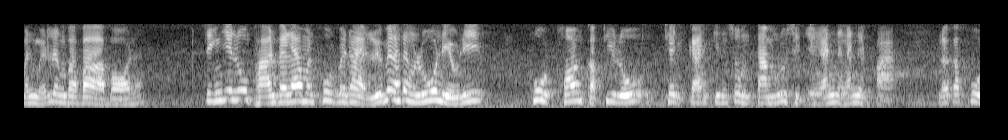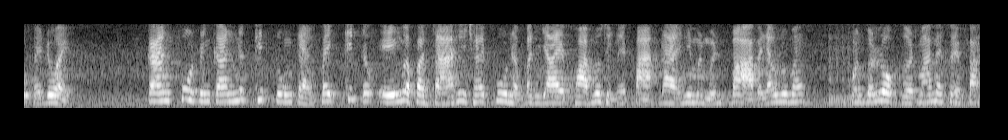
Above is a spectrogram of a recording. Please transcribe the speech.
มันเหมือนเรื่องบ้าๆบอๆนะสิ่งที่รู้ผ่านไปแล้วมันพูดไม่ได้ หรือแม้กระทั่งรู้เดี๋ยวนี้ พูดพร้อมกับที่รู้ เช่นการกินส้มตำรู้สึกอย่างนั้นอย่างนั้นในปาก แล้วก็พูดไปด้วย การพูดเป็นการนึกคิดปรุงแต่งไปคิดตัวเองว่าภาษาที่ใช้พูดน่ะบรรยายความรู้สึกในปากได้ นี่มันเหมือนบ้าไปแล้วรู้ไหมคนบนโลกเกิดมาไม่เคยฟัง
